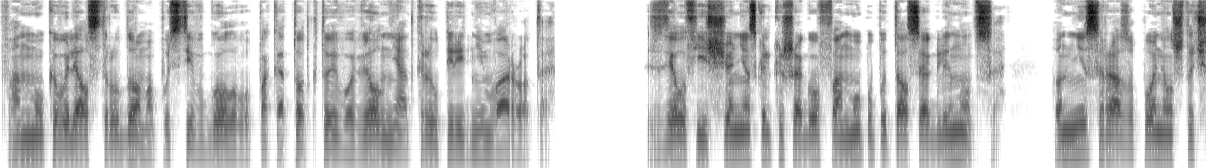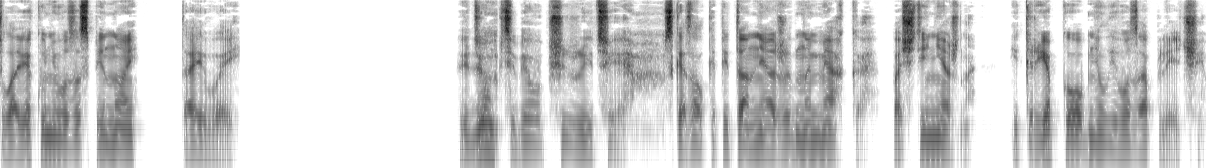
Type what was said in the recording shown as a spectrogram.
Фанму ковылял с трудом, опустив голову, пока тот, кто его вел, не открыл перед ним ворота. Сделав еще несколько шагов, Фанму попытался оглянуться. Он не сразу понял, что человек у него за спиной — Тайвей. «Идем к тебе в общежитие», — сказал капитан неожиданно мягко, почти нежно, и крепко обнял его за плечи.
